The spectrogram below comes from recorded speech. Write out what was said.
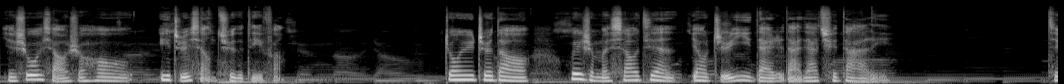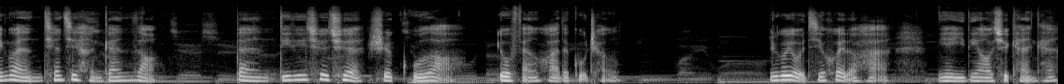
也是我小时候一直想去的地方。终于知道为什么萧剑要执意带着大家去大理。尽管天气很干燥，但的的确确是古老又繁华的古城。如果有机会的话，你也一定要去看看。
